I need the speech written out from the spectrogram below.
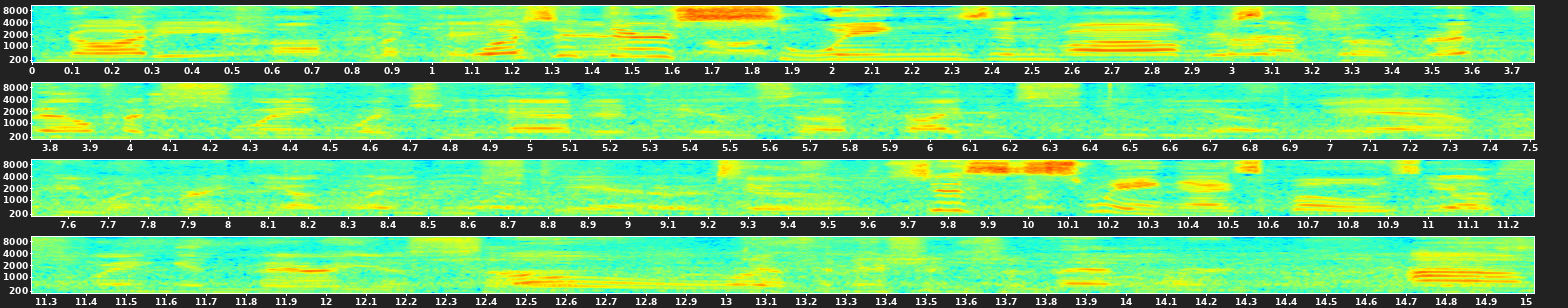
Naughty. complicated. Wasn't there uh, swings involved or there's something? a red velvet swing which he had in his uh, private studio. Yeah. He, he would bring young ladies to. uh, To just swing, I suppose. yeah, swing in various uh, Oh. definitions of that word. Um,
